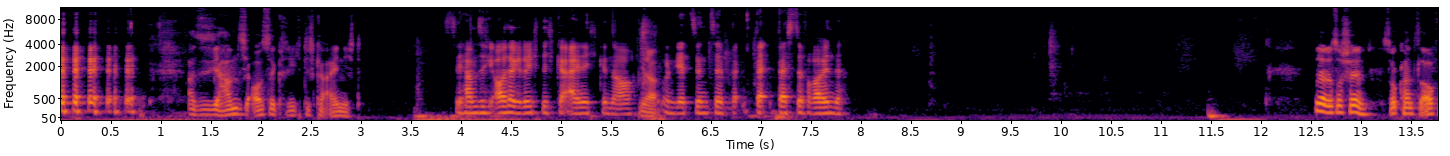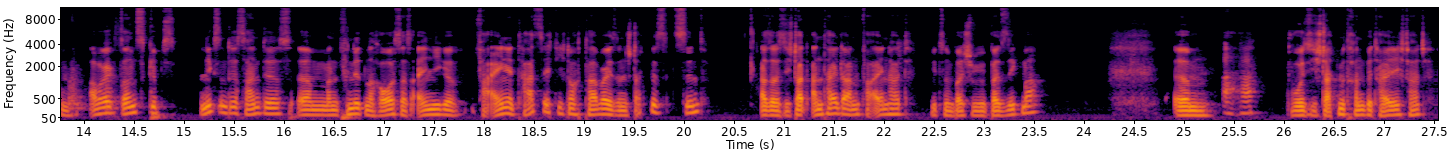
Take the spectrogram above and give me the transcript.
also sie haben sich außergerichtlich geeinigt. Sie haben sich außergerichtlich geeinigt, genau. Ja. Und jetzt sind sie be beste Freunde. Ja, das ist doch schön. So kann es laufen. Aber sonst gibt es nichts Interessantes. Ähm, man findet noch raus, dass einige Vereine tatsächlich noch teilweise in Stadtbesitz sind. Also, dass die Stadt Anteile an einem Verein hat, wie zum Beispiel bei Sigma. Ähm, wo sich die Stadt mit dran beteiligt hat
